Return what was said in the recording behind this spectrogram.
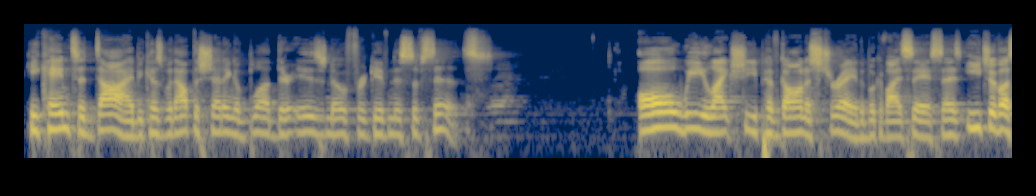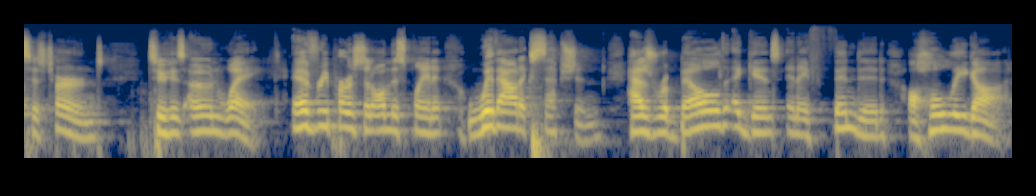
He came to die because without the shedding of blood, there is no forgiveness of sins. All we, like sheep, have gone astray, the book of Isaiah says. Each of us has turned to his own way. Every person on this planet, without exception, has rebelled against and offended a holy God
